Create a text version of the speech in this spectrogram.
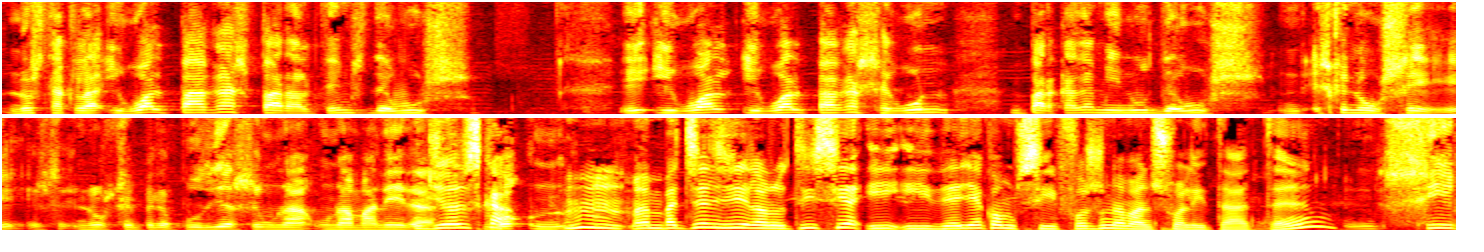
no està clar. Igual pagues per al temps d'ús. Igual, igual pagues segon per cada minut d'ús. És que no ho sé, eh? No ho sé, però podria ser una, una manera. Jo és que No, mm, em vaig llegir la notícia i, i deia com si fos una mensualitat, eh? Sí,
